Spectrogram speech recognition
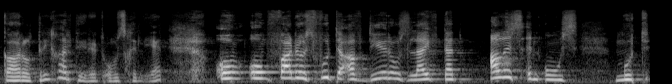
Karel Trigard het dit ons geleer om om van ons voete af deur ons lyf dat alles in ons moet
